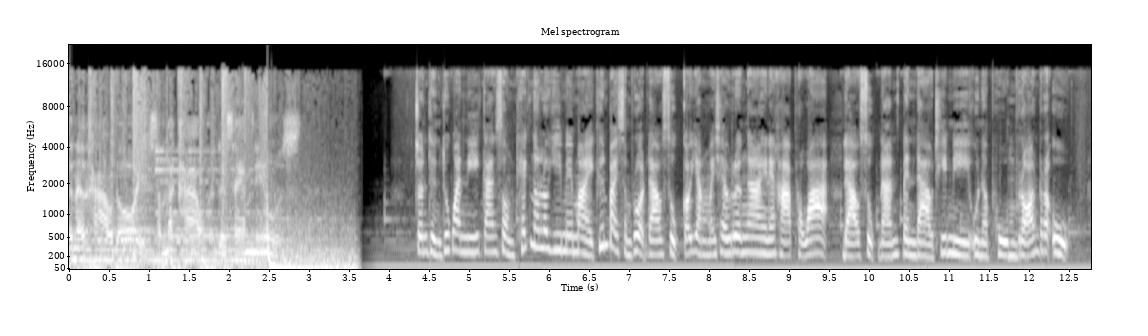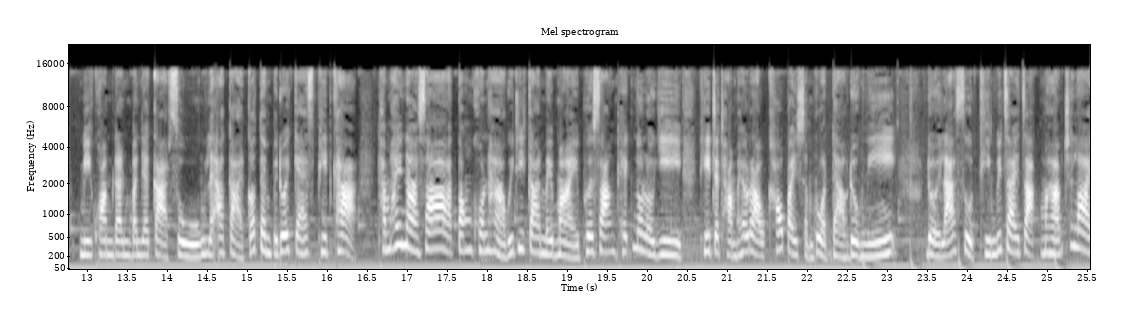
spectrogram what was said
เสนอข่าวโดย สำนักข่าว The Sam News จนถึงทุกวันนี้การส่งเทคโนโลยีใหม่ๆ ขึ้นไปสำรวจดาวศุกร์ก็ยังไม่ใช่เรื่องง่ายนะคะ เพราะว่าดาวศุกร์นั้นเป็นดาวที่มีอุณหภูมิร้อนระอุ มีความดันบรรยากาศสูง และอากาศก็เต็มไปด้วยแก๊สพิษค่ะทำให้นาซาต้องค้นหาวิธีการใหม่ๆ เพื่อสร้างเทคโนโลยีที่จะทำให้เราเข้าไปสำรวจดาวดวงนี้ โดยล่าสุดทีมวิจัยจากมหาวิทยาลัย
